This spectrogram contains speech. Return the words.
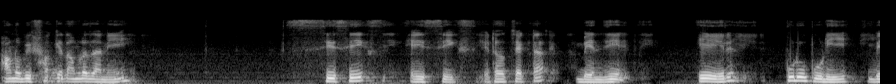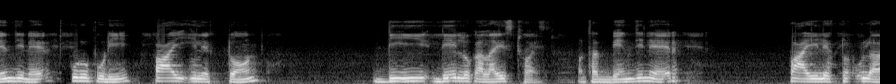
আণবিক সংকেত আমরা জানি সি সিক্স এইচ সিক্স এটা হচ্ছে একটা বেনজিন। এর পুরোপুরি, বেনজিনের পুরোপুরি পাই ইলেকট্রন ডি ডিলোকালাইজড হয়। অর্থাৎ বেনজিনের পাই ইলেকট্রনগুলা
